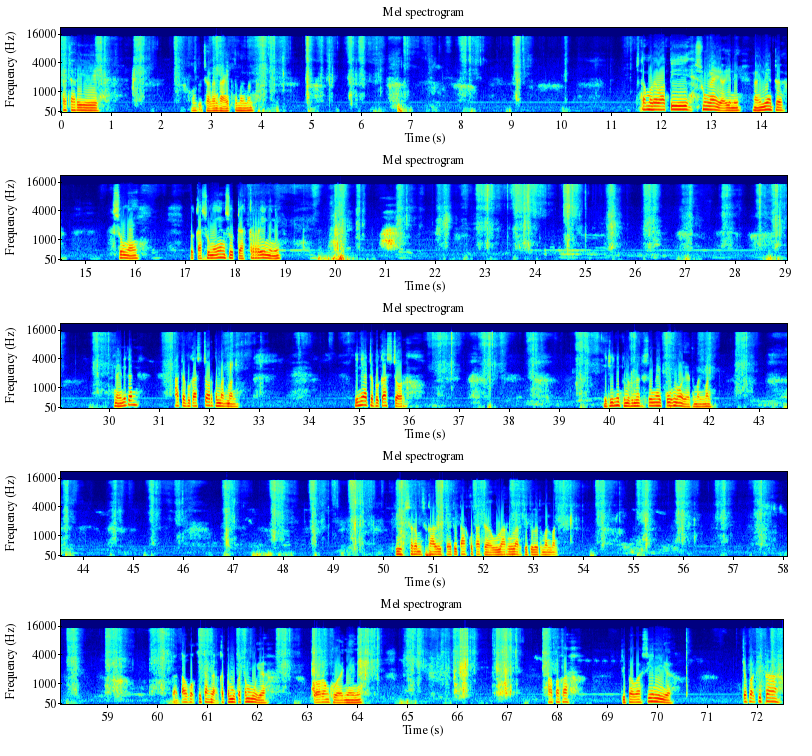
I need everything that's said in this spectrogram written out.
kita cari untuk jalan naik teman-teman. Kita melewati sungai ya ini. Nah ini ada sungai bekas sungai yang sudah kering ini nah ini kan ada bekas cor teman-teman. Ini ada bekas cor. Jadi ini benar-benar sungai kuno ya teman-teman. Ih, serem sekali. Saya itu takut ada ular-ular gitu loh teman-teman nggak tahu kok kita nggak ketemu-ketemu ya lorong guanya ini. Apakah di bawah sini ya? Coba kita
